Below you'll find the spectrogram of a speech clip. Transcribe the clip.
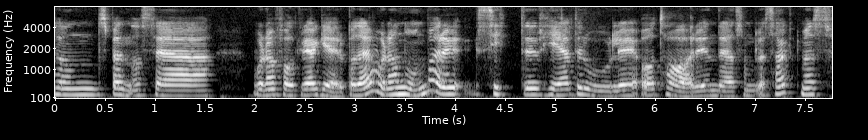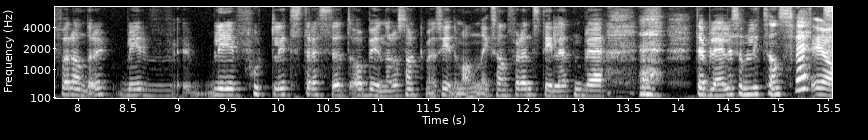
sånn, spennende å se hvordan folk reagerer på det. Hvordan noen bare sitter helt rolig og tar inn det som ble sagt, mens for andre blir, blir fort litt stresset og begynner å snakke med sidemannen. ikke sant? For den stillheten ble eh, Det ble liksom litt sånn svett. Ja.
